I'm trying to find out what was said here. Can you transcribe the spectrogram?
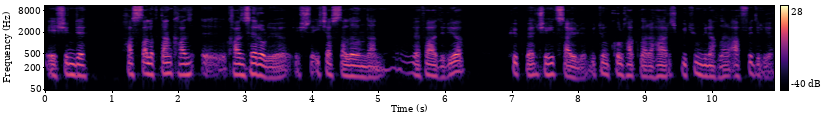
E şimdi hastalıktan kan, e, kanser oluyor. işte iç hastalığından vefat ediyor. Hükmen şehit sayılıyor. Bütün kul hakları hariç bütün günahları affediliyor.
